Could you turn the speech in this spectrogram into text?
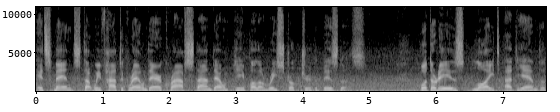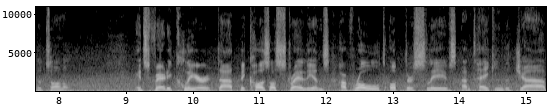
It's meant that we've had to ground aircraft, stand down people, and restructure the business. But there is light at the end of the tunnel. It's very clear that because Australians have rolled up their sleeves and taken the jab,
